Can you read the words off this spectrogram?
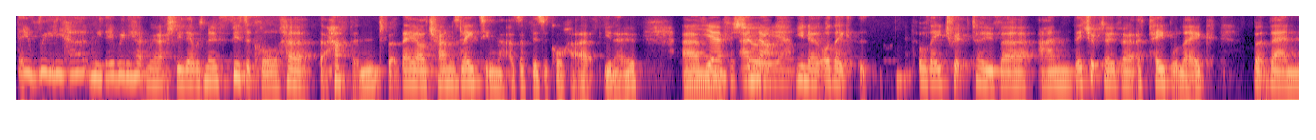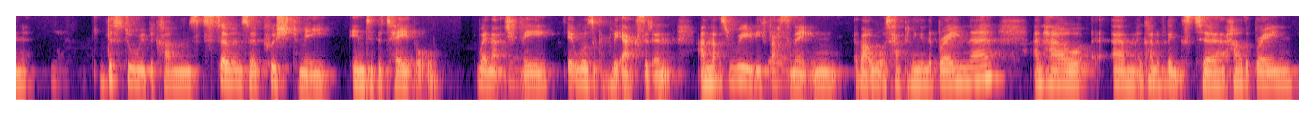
they really hurt me. They really hurt me. And actually, there was no physical hurt that happened, but they are translating that as a physical hurt. You know. Um, Yeah, for sure, And now, yeah. you know, or like, or they tripped over and they tripped over a table leg, but then the story becomes so and so pushed me into the table when actually it was a complete accident and that's really fascinating about what's happening in the brain there and how um, and kind of links to how the brain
